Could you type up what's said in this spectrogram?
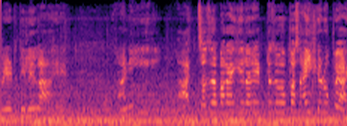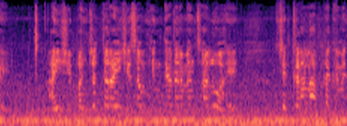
रेट दिलेला आहे. आणि आजचा जर बघायला गेला रेट जवळपास ऐंशी रुपये आहे. ऐंशी पंच्याहत्तर ऐंशी समथिंग त्या दरम्यान चालू आहे. शेतकऱ्याला आपल्या कमीत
